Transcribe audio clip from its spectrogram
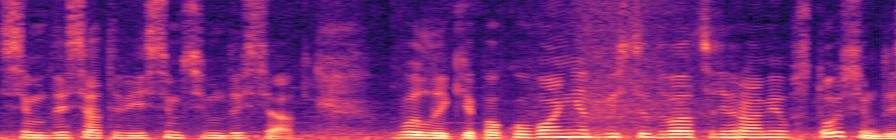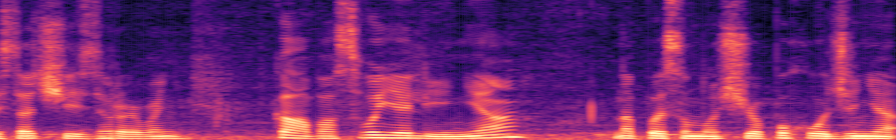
78,70. Велике пакування 220 грамів 176 гривень. Кава своя лінія. Написано, що походження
